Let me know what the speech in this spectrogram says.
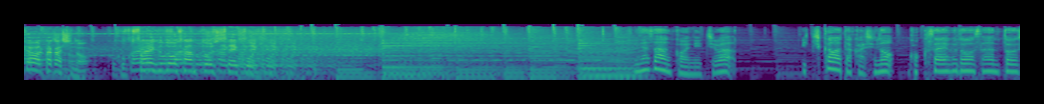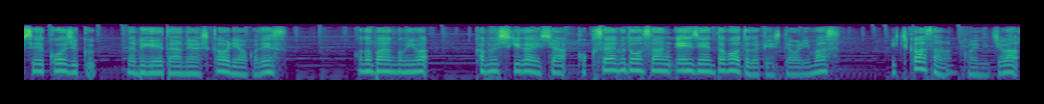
川隆の国際不動産投資成功塾。皆さんこんにちは。市川隆の国際不動産投資成功塾。ナビゲーターの吉川良子です。この番組は株式会社国際不動産エージェントがお届けしております。市川さんこんにちは。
